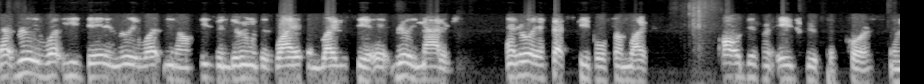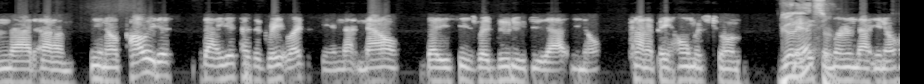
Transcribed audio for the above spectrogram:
that. Really, what he did and really what you know he's been doing with his life and legacy. It really matters and it really affects people from like all different age groups, of course. And that um, you know, probably just that he just has a great legacy, and that now that he sees Red Voodoo do that, you know, kind of pay homage to him. Good answer. learn that, you know,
